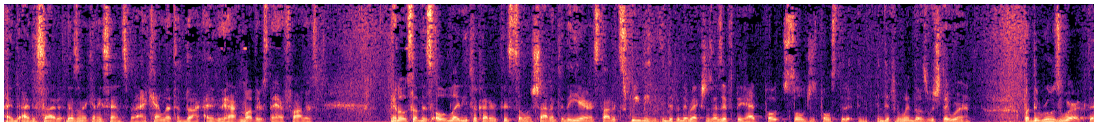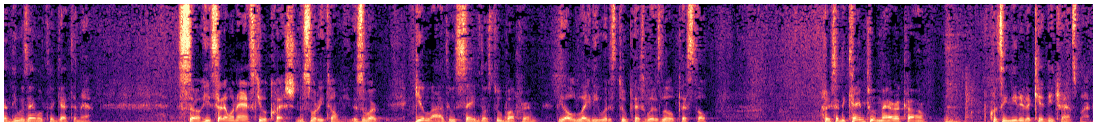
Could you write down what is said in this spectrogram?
I, I decided it doesn't make any sense, but I can't let them die. they have mothers, they have fathers. And all of a sudden, this old lady took out her pistol and shot into the air and started screaming in different directions as if they had po- soldiers posted in, in, different windows, which they weren't. But the ruse worked, and he was able to get them out. So he said, I want to ask you a question. This is what he told me. This is what Gilad, who saved those two Bachrim, the old lady with his, two pist- with his little pistol. He said he came to America because he needed a kidney transplant.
